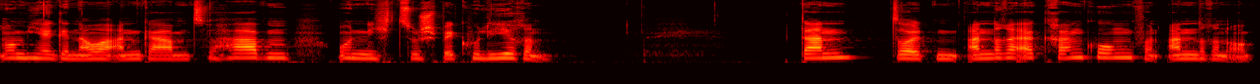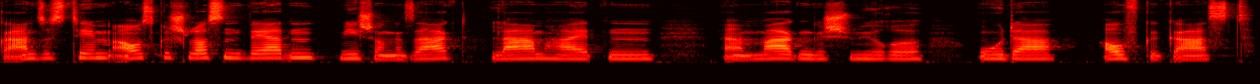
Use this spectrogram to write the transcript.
um hier genaue Angaben zu haben und nicht zu spekulieren. Dann sollten andere Erkrankungen von anderen Organsystemen ausgeschlossen werden, wie schon gesagt, Lahmheiten, äh, Magengeschwüre oder aufgegast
